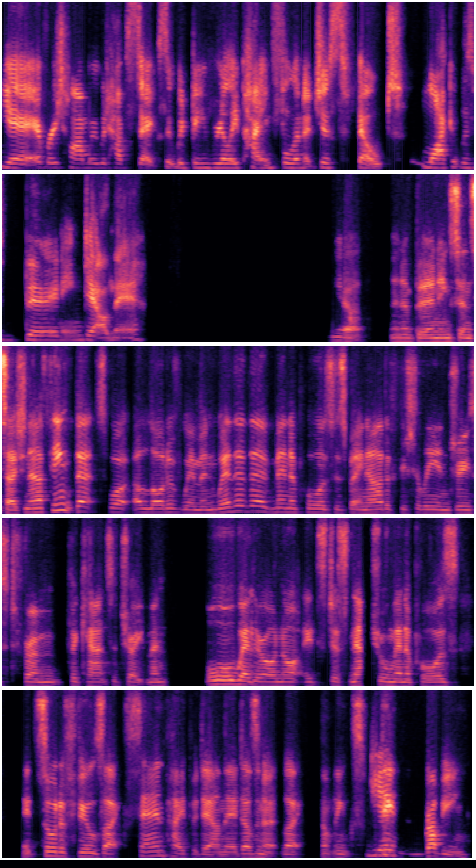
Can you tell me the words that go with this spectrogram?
yeah, every time we would have sex, it would be really painful and it just felt like it was burning down there. Yeah, and a burning sensation. I think that's what a lot of women, whether the menopause has been artificially induced from for cancer treatment or whether or not it's just natural menopause, it sort of feels like sandpaper down there, doesn't it? Like something's yeah. thin, rubbing.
